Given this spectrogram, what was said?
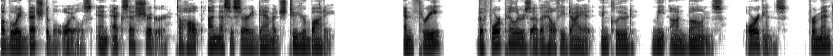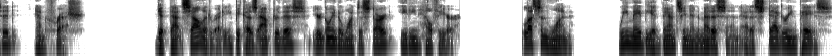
Avoid vegetable oils and excess sugar to halt unnecessary damage to your body. And three, the four pillars of a healthy diet include meat on bones, organs, fermented, and fresh. Get that salad ready because after this, you're going to want to start eating healthier. Lesson 1. We may be advancing in medicine at a staggering pace,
